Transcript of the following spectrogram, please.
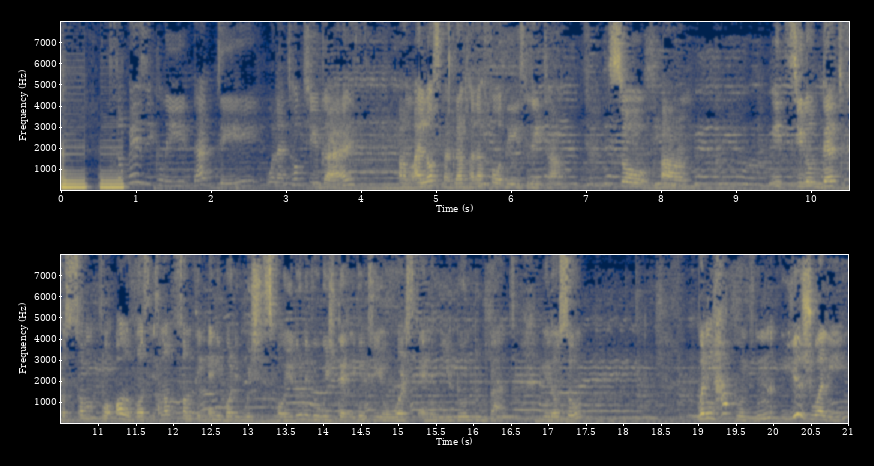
So, basically, that day when I talked to you guys, um, I lost my grandfather four days later. So um, it's you know death for some for all of us. It's not something anybody wishes for. You don't even wish death even to your worst enemy. You don't do that. You know. So when it happened, usually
